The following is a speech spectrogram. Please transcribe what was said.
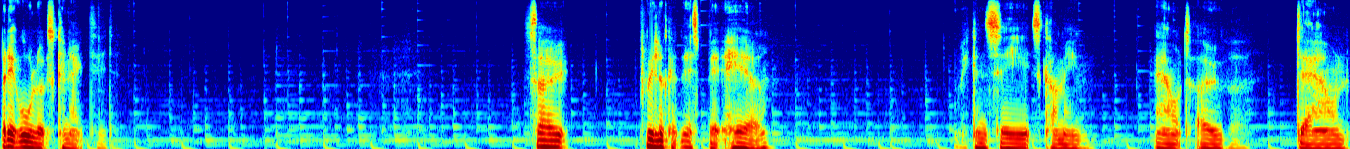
but it all looks connected. So if we look at this bit here, we can see it's coming out, over, down,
